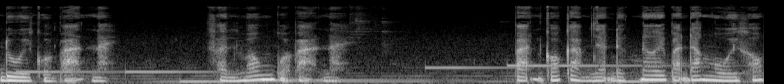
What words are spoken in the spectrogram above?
Đùi của bạn này, phần mông của bạn này. Bạn có cảm nhận được nơi bạn đang ngồi không?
